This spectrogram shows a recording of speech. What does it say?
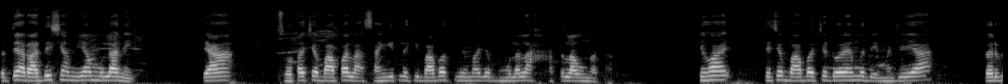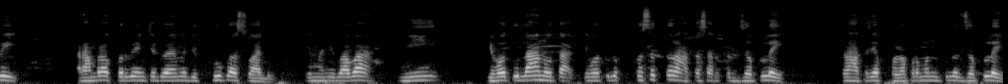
तर त्या राधेश्याम या मुलाने त्या स्वतःच्या बापाला सांगितलं की बाबा तुम्ही माझ्या मुलाला हात लावू नका. तेव्हा त्याच्या बाबाच्या डोळ्यामध्ये म्हणजे या कर्वे रामराव कर्वे यांच्या डोळ्यामध्ये खूप असू आले. ते म्हणे बाबा मी जेव्हा तू लहान होता तेव्हा तुला कसं तर हातासारखं जपलंय. तर हाताच्या फळाप्रमाणे तुला जपलंय.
